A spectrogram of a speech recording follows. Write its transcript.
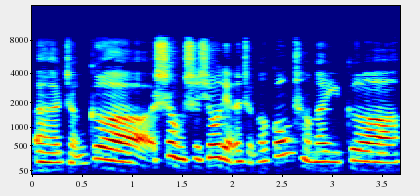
呃整个盛世修典的整个工程的一个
